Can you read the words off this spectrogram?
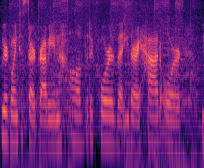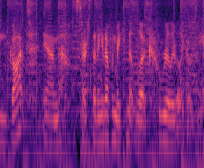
we are going to start grabbing all of the decor that either I had or we got and start setting it up and making it look really, really cozy.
